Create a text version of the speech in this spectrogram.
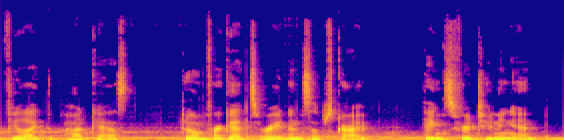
if you like the podcast, don't forget to rate and subscribe. Thanks for tuning in.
